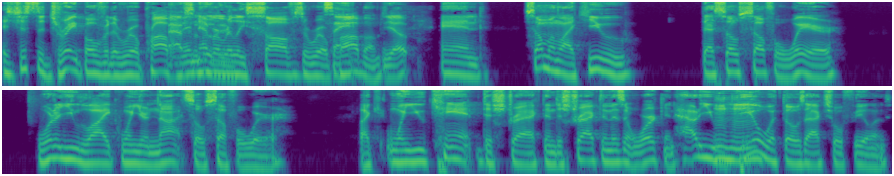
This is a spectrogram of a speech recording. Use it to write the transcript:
it's just a drape over the real problem. It never really solves the real Same. problems. Yep. And someone like you that's so self aware, what are you like when you're not so self aware? Like when you can't distract and distracting isn't working, how do you Mhm. deal with those actual feelings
